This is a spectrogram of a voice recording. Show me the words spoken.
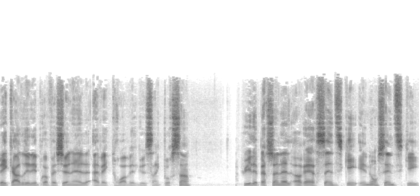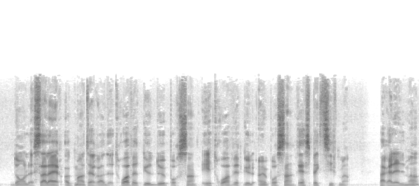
les cadres et les professionnels avec 3,5% puis le personnel horaire syndiqué et non syndiqué, dont le salaire augmentera de 3,2% et 3,1% respectivement. Parallèlement,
